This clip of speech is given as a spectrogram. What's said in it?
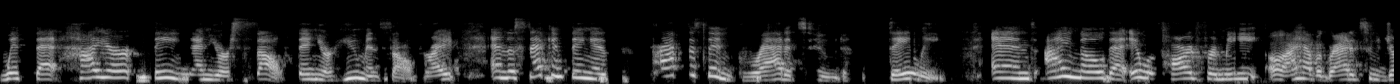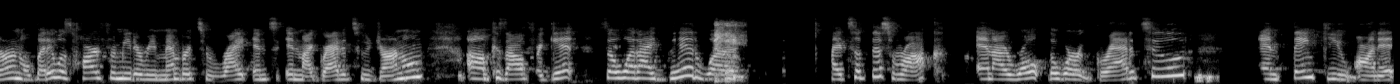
with that higher thing than yourself, than your human self, right? And the second thing is practicing gratitude daily and I know that it was hard for me. Oh, I have a gratitude journal, but it was hard for me to remember to write into in my gratitude journal because um, I'll forget. So what I did was I took this rock and I wrote the word gratitude and thank you on it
